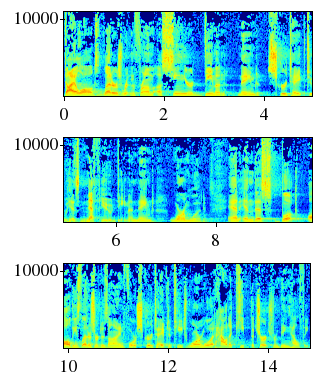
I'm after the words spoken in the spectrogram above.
dialogues, letters written from a senior demon named Screwtape to his nephew demon named Wormwood. And in this book, all these letters are designed for Screwtape to teach Wormwood how to keep the church from being healthy,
